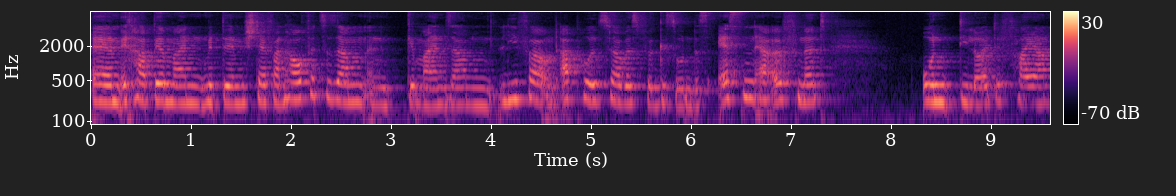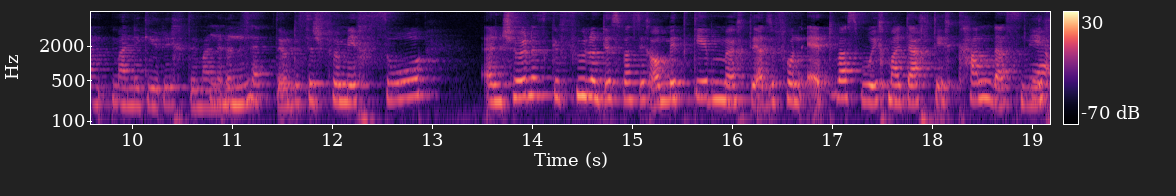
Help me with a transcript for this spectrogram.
Ähm, ich habe ja mein, mit dem Stefan Haufe zusammen einen gemeinsamen Liefer- und Abholservice für gesundes Essen eröffnet. Und die Leute feiern meine Gerichte, meine mhm. Rezepte. Und das ist für mich so ein schönes Gefühl und das, was ich auch mitgeben möchte. Also von etwas, wo ich mal dachte, ich kann das nicht. Ja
